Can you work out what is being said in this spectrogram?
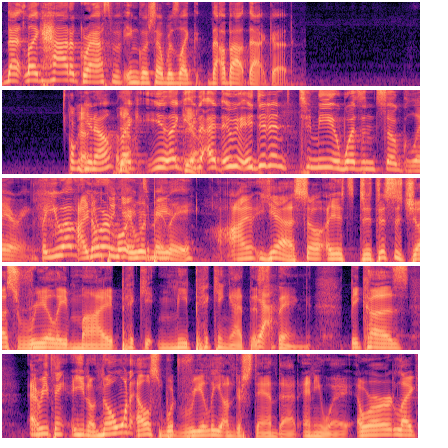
that, like, had a grasp of English that was, like, th- about that good. Okay, You know? Yeah. Like, like Yeah. it, it, didn't, to me, it wasn't so glaring. But you have, I you don't are think more it would intimately. be. I yeah, so it's this is just really my pick me picking at this Yeah. thing because everything you know no one else would really understand that anyway or like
